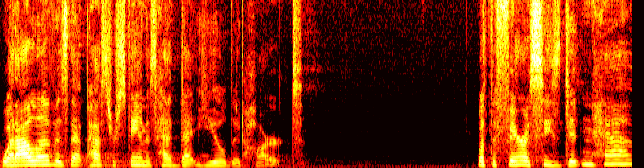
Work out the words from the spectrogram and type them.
what I love is that Pastor Stan has had that yielded heart. What the Pharisees didn't have,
